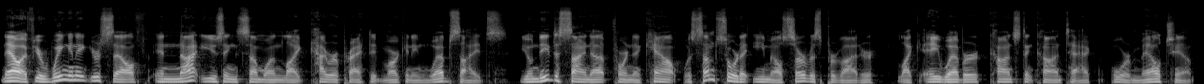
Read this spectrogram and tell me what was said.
Now, if you're winging it yourself and not using someone like chiropractic marketing websites, you'll need to sign up for an account with some sort of email service provider like Aweber, Constant Contact, or MailChimp.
